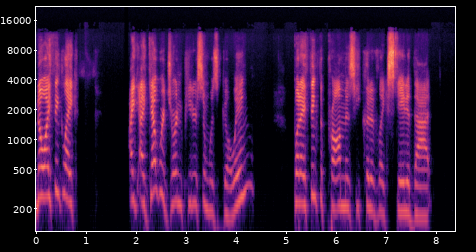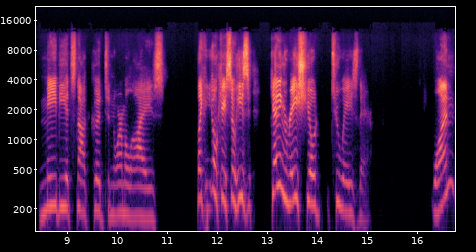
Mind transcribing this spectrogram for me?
no, I think like I I get where Jordan Peterson was going, but I think the problem is he could have like stated that maybe it's not good to normalize. Like, okay, so he's getting ratioed two ways there. One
